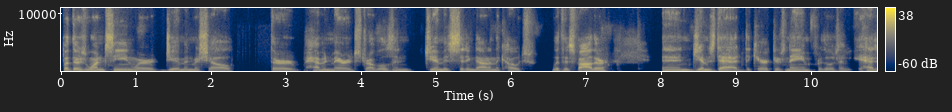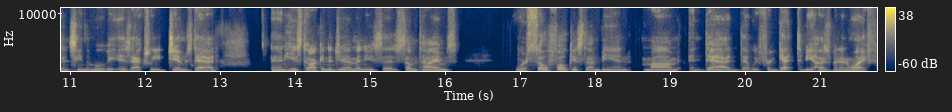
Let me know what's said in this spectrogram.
But there's one scene where Jim and Michelle they're having marriage struggles, and Jim is sitting down on the couch with his father, and Jim's dad, the character's name for those who hasn't seen the movie, is actually Jim's dad. And he's talking to Jim and he says, Sometimes we're so focused on being mom and dad that we forget to be husband and wife.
